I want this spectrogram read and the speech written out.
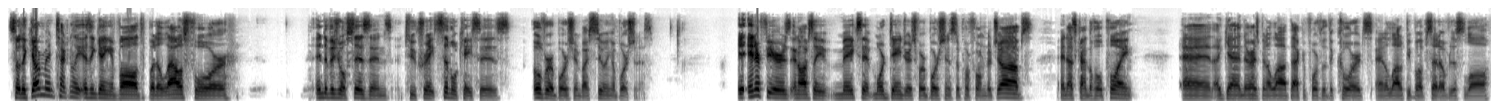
So the government technically isn't getting involved, but allows for individual citizens to create civil cases over abortion by suing abortionists. It interferes and obviously makes it more dangerous for abortionists to perform their jobs, and that's kind of the whole point. And again, there has been a lot of back and forth with the courts, and a lot of people upset over this law.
